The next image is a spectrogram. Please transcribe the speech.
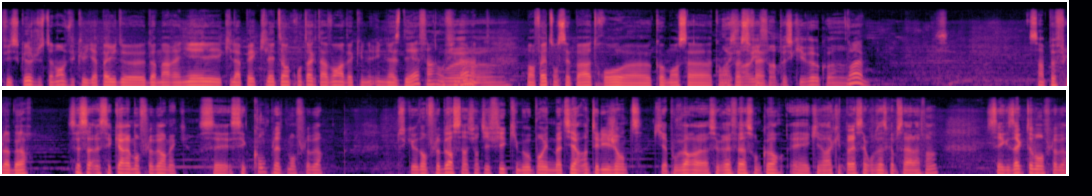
puisque justement, vu qu'il n'y a pas eu de- d'homme araignée et qu'il a, pa- qu'il a été en contact avant avec une, une SDF, hein, au Ouais, final, ouais, ouais. bah, en fait, on ne sait pas trop euh, comment ça, comment ça se il fait. fait un peu ce qu'il veut, quoi. Ouais. C'est- C'est un peu flubber. C'est ça, c'est carrément Flubber, mec. C'est c'est complètement Flubber. Puisque dans Flubber, c'est un scientifique qui met au point une matière intelligente qui va pouvoir euh, se greffer à son corps et qui va récupérer sa grossesse comme ça à la fin. C'est exactement Flubber.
